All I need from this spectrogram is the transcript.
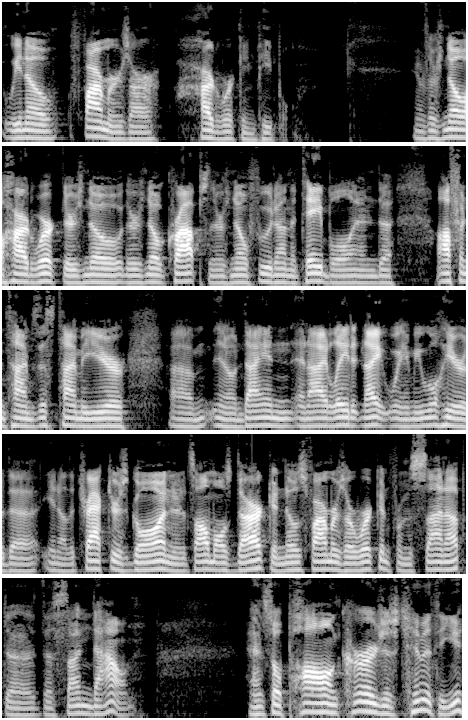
we know farmers are hardworking people. You know, there's no hard work, there's no there's no crops, and there's no food on the table. And uh, oftentimes, this time of year, um, you know, Diane and I late at night, we, I mean, we'll hear the, you know, the tractors going and it's almost dark and those farmers are working from sun up to, to sun down. And so Paul encourages Timothy, you,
